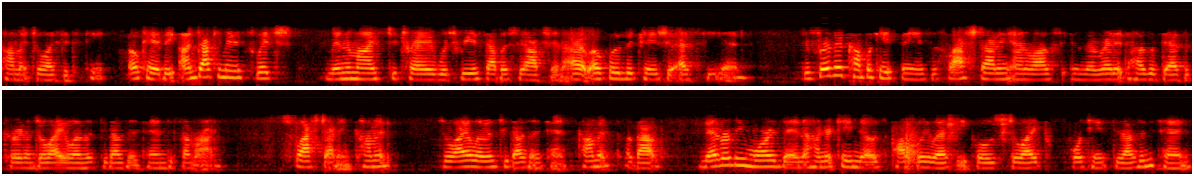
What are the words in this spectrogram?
comment, July 16th. Okay, the undocumented switch minimized to tray, which reestablished the option. I uploaded the change to SVN. To further complicate things, the slash dotting analogs in the Reddit Hug of Death occurred on July 11, 2010 to summarize. Slash dotting, comment July 11, 2010. Comment about never be more than 100k nodes, possibly less, equals July 14, 2010.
